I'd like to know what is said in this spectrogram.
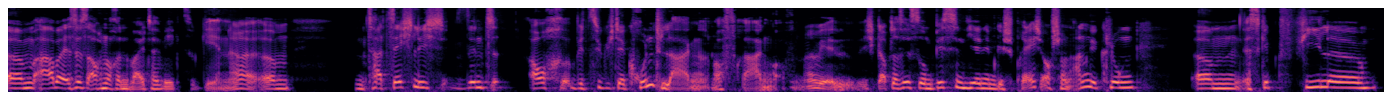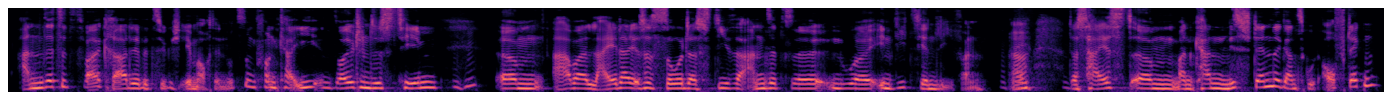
ähm, aber es ist auch noch ein weiter Weg zu gehen. Ne? Ähm, tatsächlich sind auch bezüglich der Grundlagen noch Fragen offen. Ne? Ich glaube, das ist so ein bisschen hier in dem Gespräch auch schon angeklungen. Ähm, es gibt viele Ansätze zwar, gerade bezüglich eben auch der Nutzung von KI in solchen Systemen, mhm. ähm, aber leider ist es so, dass diese Ansätze nur Indizien liefern. Okay. Ja? Mhm. Das heißt, ähm, man kann Missstände ganz gut aufdecken,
